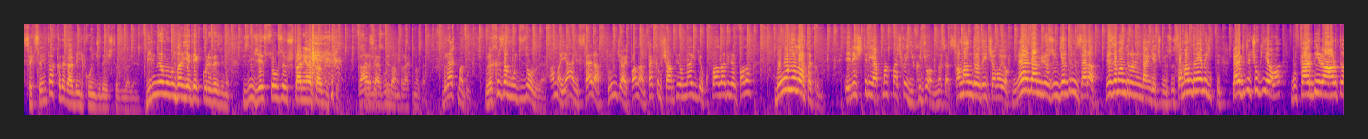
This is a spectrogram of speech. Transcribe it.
80. dakikada galiba ilk oyuncu değiştirdiler yani. Bilmiyor mu bunlar yedek kulübesini? Bizim Jesus olsa 3 tane yatar düşüyor. Galatasaray buradan bırakmaz abi. Bırakmadı hiç. Bırakırsa mucize olur yani. Ama yani Serhat, Tuncay falan takım şampiyonluğa gidiyor, kupa alabilir falan. Doğuruyorlar takımı. Eleştiri yapmak başka yıkıcı olmaz. Mesela Samandıra'da hiç hava yok. Nereden biliyorsun? Girdin mi Serhat? Ne zamandır önünden geçmiyorsun? Samandıra'ya mı gittin? Belki de çok iyi hava. Bu Ferdi ile artı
